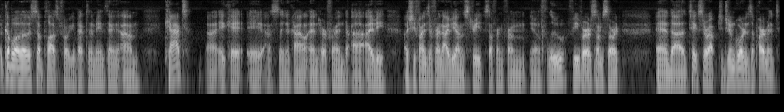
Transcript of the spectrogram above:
A couple of other subplots before we get back to the main thing. Um, Kat, uh, aka uh, Selina Kyle, and her friend uh, Ivy. Uh, she finds her friend Ivy on the street suffering from you know flu, fever of some sort, and uh, takes her up to Jim Gordon's apartment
